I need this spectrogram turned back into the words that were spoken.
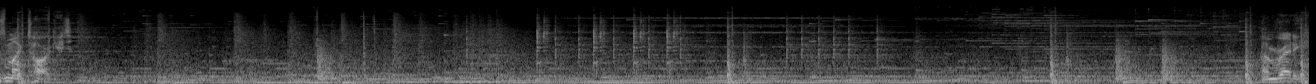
Who's my target? I'm ready.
